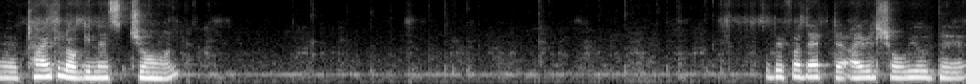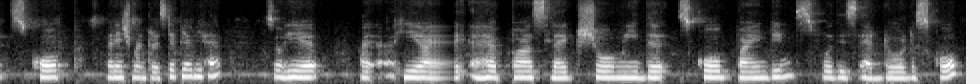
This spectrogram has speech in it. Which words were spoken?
uh, try to log in as John. So before that, uh, I will show you the scope management REST API we have. So here, I, here I, I have passed like show me the scope bindings for this add scope.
